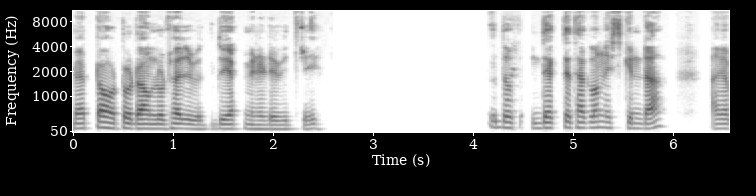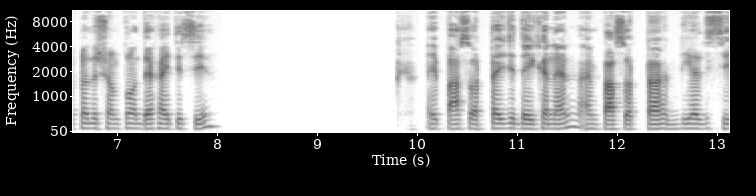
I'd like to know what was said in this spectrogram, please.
ম্যাপটা অটো ডাউনলোড হয়ে যাবে দুই এক মিনিটের ভিতরে দেখতে থাকুন স্ক্রিনটা আমি আপনাদের সম্পূর্ণ দেখাইতেছি। এই পাসওয়ার্ডটাই যে দেখে নেন, আমি পাসওয়ার্ডটা দিয়ে দিছি।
